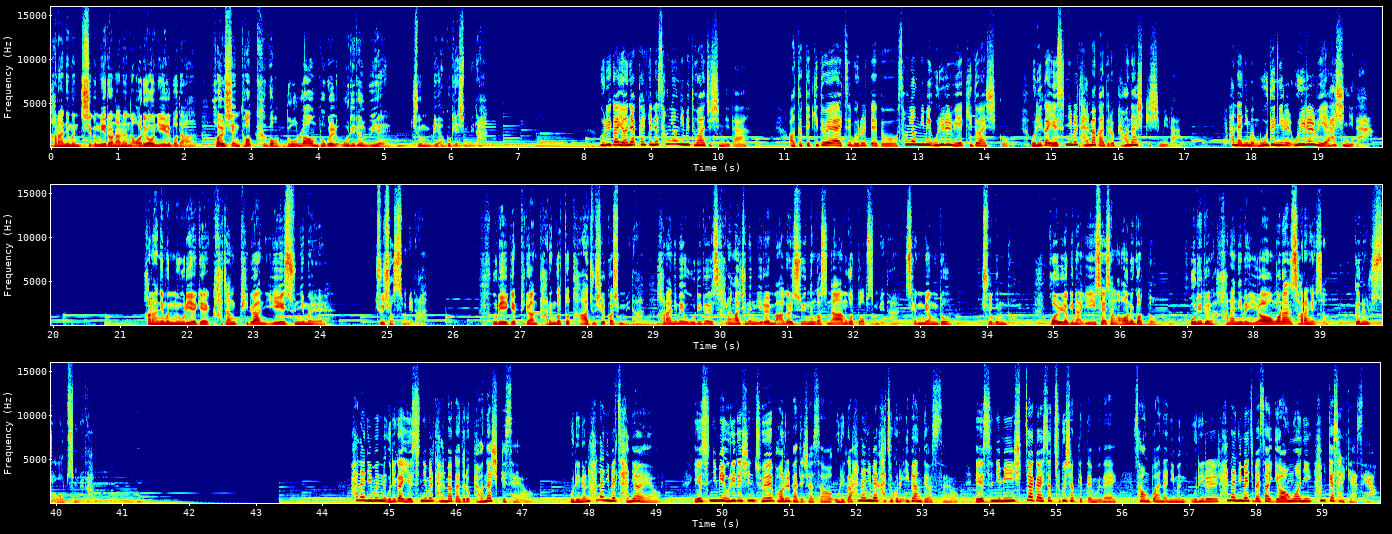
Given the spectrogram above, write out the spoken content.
하나님은 지금 일어나는 어려운 일보다 훨씬 더 크고 놀라운 복을 우리를 위해 준비하고 계십니다. 우리가 연약할 때는 성령님이 도와주십니다. 어떻게 기도해야 할지 모를 때도 성령님이 우리를 위해 기도하시고 우리가 예수님을 닮아가도록 변화시키십니다. 하나님은 모든 일을 우리를 위해 하십니다. 하나님은 우리에게 가장 필요한 예수님을 주셨습니다. 우리에게 필요한 다른 것도 다 주실 것입니다. 하나님이 우리를 사랑하시는 일을 막을 수 있는 것은 아무것도 없습니다. 생명도 죽음도 권력이나 이 세상 어느 것도 우리를 하나님의 영원한 사랑에서 끊을 수 없습니다. 하나님은 우리가 예수님을 닮아가도록 변화시키세요. 우리는 하나님의 자녀예요. 예수님이 우리 대신 죄의 벌을 받으셔서 우리가 하나님의 가족으로 입양되었어요. 예수님이 십자가에서 죽으셨기 때문에 성부 하나님은 우리를 하나님의 집에서 영원히 함께 살게 하세요.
